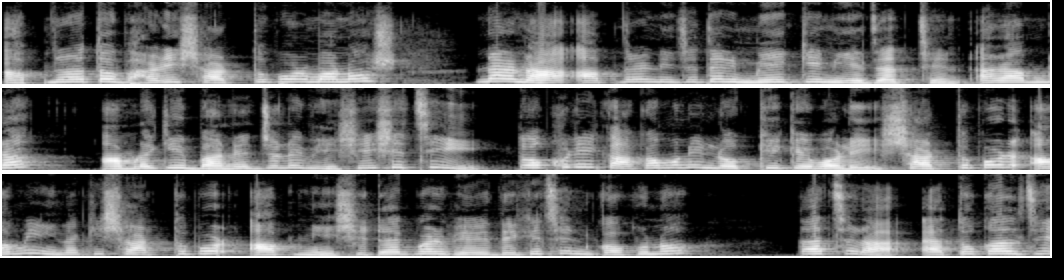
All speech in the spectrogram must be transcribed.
আপনারা তো ভারী স্বার্থপর মানুষ। না না আপনারা নিজেদের মেয়েকে নিয়ে যাচ্ছেন। আর আমরা আমরা কি বানের জলে ভেসে এসেছি? তখনই কাকামণি লক্ষ্মীকে বলে স্বার্থপর আমি নাকি স্বার্থপর আপনি? সেটা একবার ভেবে দেখেছেন কখনো? তাছাড়া এতকাল যে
